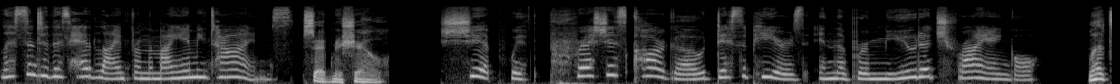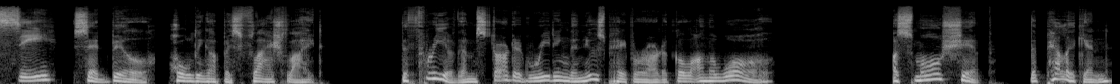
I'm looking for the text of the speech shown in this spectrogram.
Listen to this headline from the Miami Times. said Michelle. Ship with precious cargo disappears in the Bermuda Triangle. Let's see. said Bill, holding up his flashlight. The three of them started reading the newspaper article on the wall. A small ship, the Pelican,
